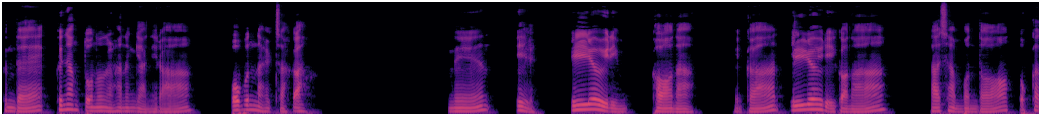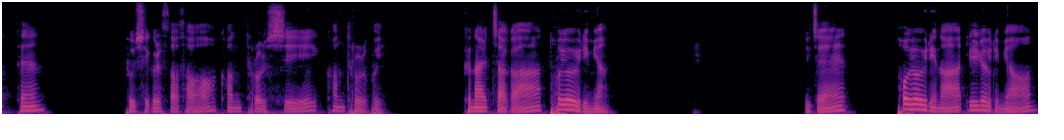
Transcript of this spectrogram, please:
근데 그냥 또는을 하는 게 아니라 뽑은 날짜가 는 1, 일요일이거나 그러니까 일요일이거나 다시 한 번 더 똑같은 수식을 써서 컨트롤 C, 컨트롤 V 그 날짜가 토요일이면 이제 토요일이나 일요일이면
